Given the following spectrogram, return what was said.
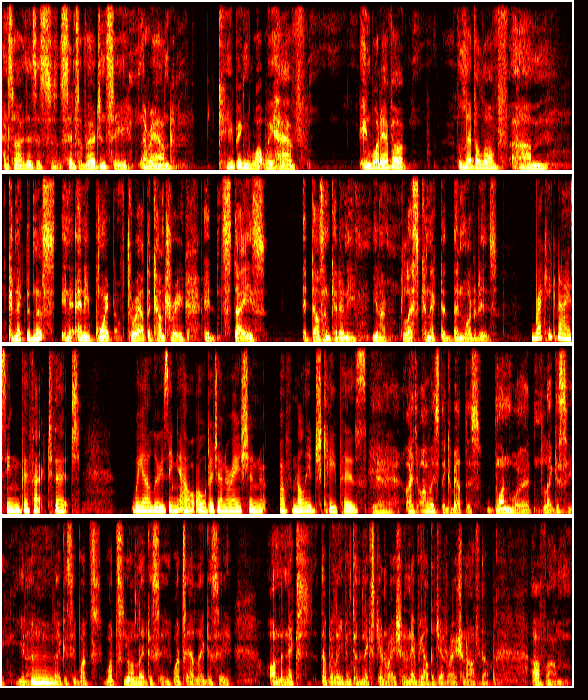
And so there's this sense of urgency around keeping what we have in whatever level of um, connectedness in any point throughout the country, it stays, it doesn't get any, you know, less connected than what it is. Recognizing the fact that we are losing our older generation of knowledge keepers. Yeah, I, I, always think about this one word legacy. You know, mm. legacy. What's what's your legacy? What's our legacy on the next that we're leaving to the next generation and every other generation after? I've um,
